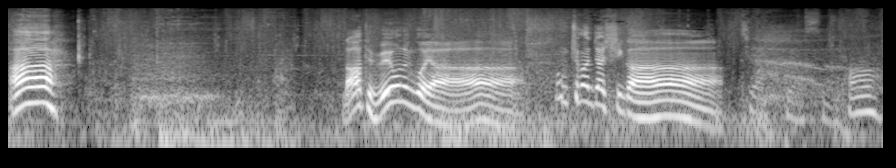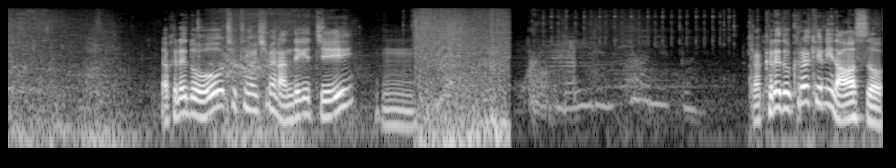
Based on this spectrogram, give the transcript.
아 나한테 왜 오는 거야 멍청한 자식아. 아. 야 그래도 채팅을 치면 안 되겠지 음. 자 그래도 크라켄이 나왔어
